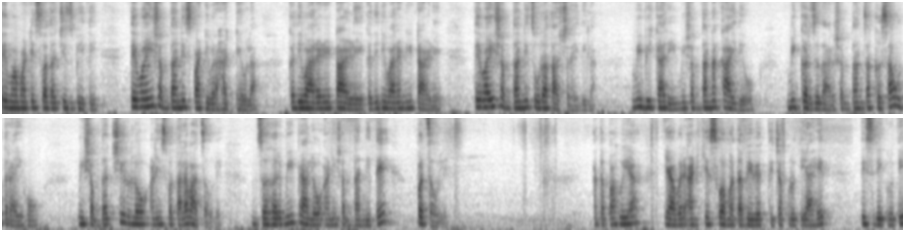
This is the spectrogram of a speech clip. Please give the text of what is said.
तेव्हा वाटे स्वतःचीच भीती. तेव्हाही शब्दांनीच पाठीवर हात ठेवला. कधी वाऱ्याने टाळले कधी निवाऱ्याने टाळले तेव्हाही शब्दांनीच उरात आश्रय दिला. मी भिकारी मी शब्दांना काय देऊ? मी कर्जदार शब्दांचा कसा उतराई हो? मी शब्दात शिरलो आणि स्वतःला वाचवले. जहर मी प्यालो आणि शब्दांनी ते पचवले. आता पाहूया यावर आणखी स्वमत अभिव्यक्तीच्या कृती आहेत. तिसरी कृती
